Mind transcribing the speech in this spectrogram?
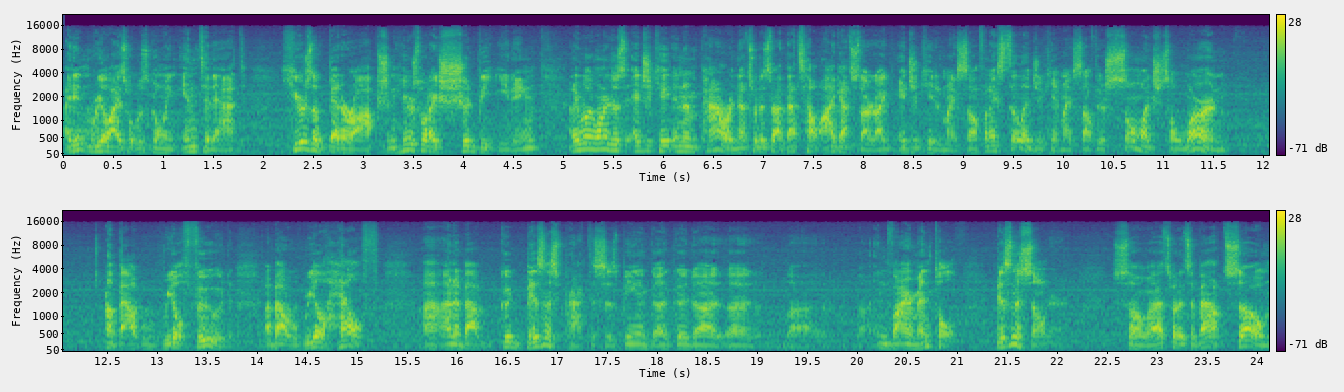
I didn't realize what was going into that. Here's a better option. Here's what I should be eating. And I really want to just educate and empower. And that's what it's about. That's how I got started. I educated myself and I still educate myself. There's so much to learn about real food, about real health, uh, and about good business practices, being a, a good uh, uh, uh, environmental business owner. So uh, that's what it's about. So,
